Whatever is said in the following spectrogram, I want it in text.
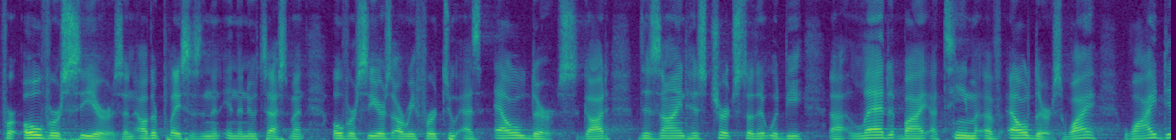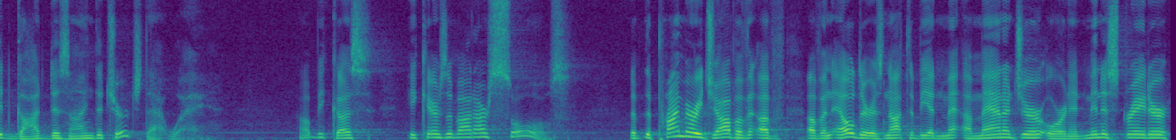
for overseers. And other places in the, in the New Testament, overseers are referred to as elders. God designed his church so that it would be uh, led by a team of elders. Why, why did God design the church that way? Well, because he cares about our souls. The, the primary job of, of, of an elder is not to be a, a manager or an administrator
